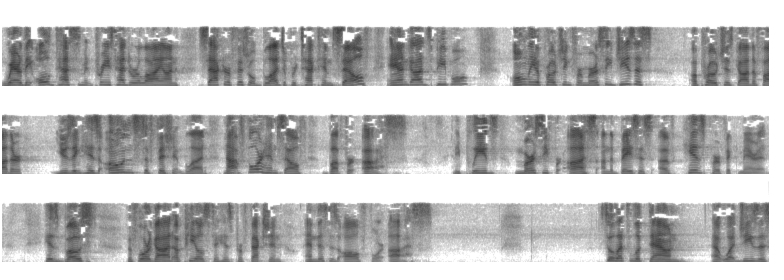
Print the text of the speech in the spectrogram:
Where the Old Testament priest had to rely on sacrificial blood to protect himself and God's people, only approaching for mercy, Jesus approaches God the Father using his own sufficient blood, not for himself, but for us. And he pleads mercy for us on the basis of his perfect merit. His boast before God appeals to his perfection, and this is all for us. So let's look down at what Jesus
